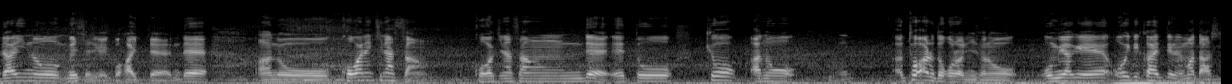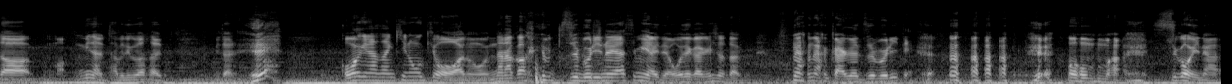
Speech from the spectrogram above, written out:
LINE のメッセージが1個入ってであのー、小金木梨さん。小垣菜さんでえっと今日あのとあるところにそのお土産置いて帰ってるのでまた明日、ま、みんなで食べてください。みたいな「え？小垣菜さん昨日今日あの7ヶ月ぶりの休み合いでお出かけしとったん7ヶ月ぶりって。ほんま。すごいな。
